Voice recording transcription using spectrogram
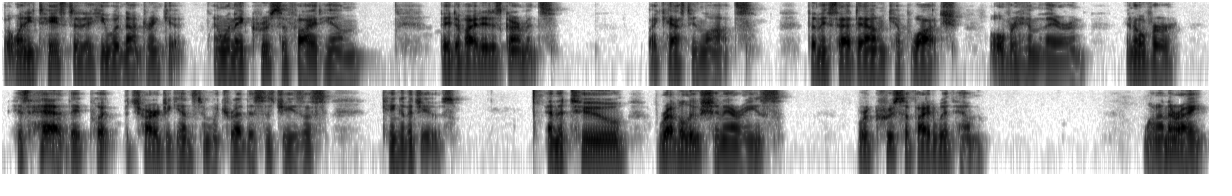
But when he tasted it, he would not drink it. And when they crucified him, they divided his garments by casting lots. Then they sat down and kept watch over him there, and, and over his head they put the charge against him, which read, This is Jesus, King of the Jews. And the two revolutionaries were crucified with him, one on the right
